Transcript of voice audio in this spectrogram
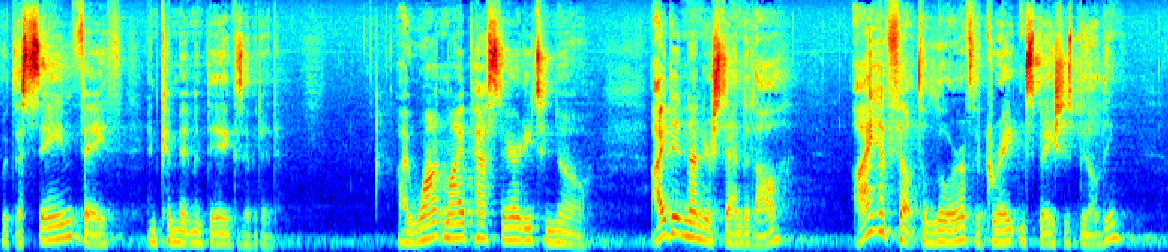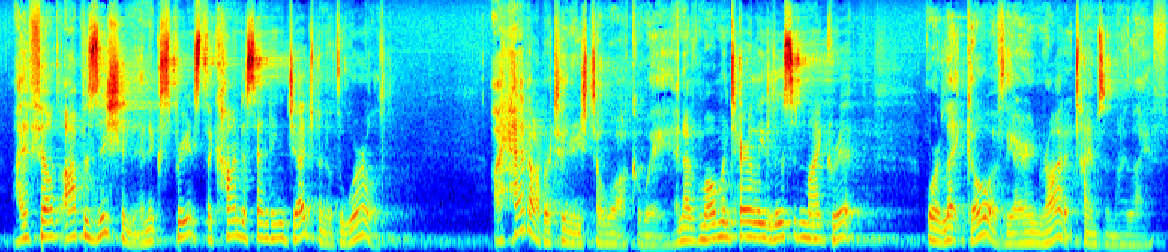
with the same faith and commitment they exhibited. I want my posterity to know I didn't understand it all. I have felt the lure of the great and spacious building. I felt opposition and experienced the condescending judgment of the world. I had opportunities to walk away, and I've momentarily loosened my grip or let go of the iron rod at times in my life.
